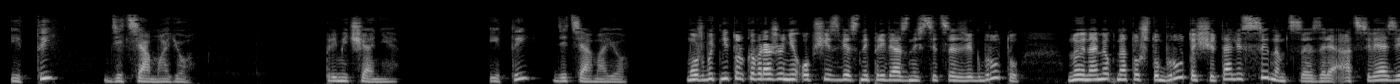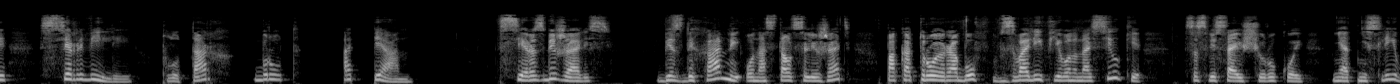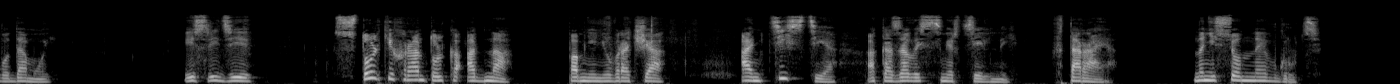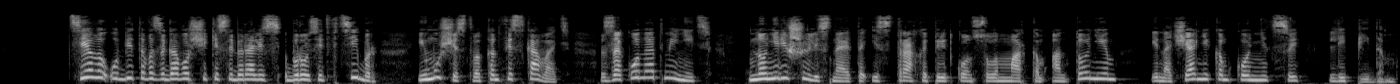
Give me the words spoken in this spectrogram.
«И ты, дитя мое». Примечание. «И ты, дитя мое». Может быть, не только выражение общеизвестной привязанности Цезаря к Бруту, но и намек на то, что Брута считали сыном Цезаря от связи с Сервилией, Плутарх, Брут, Аппиан. Все разбежались. Бездыханный он остался лежать, пока трое рабов, взвалив его на носилки со свисающей рукой, не отнесли его домой. И среди стольких ран только одна, по мнению врача, антистия оказалась смертельной, вторая нанесенное в грудь. Тело убитого заговорщики собирались бросить в Тибр, имущество конфисковать, законы отменить, но не решились на это из страха перед консулом Марком Антонием и начальником конницы Липидом.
